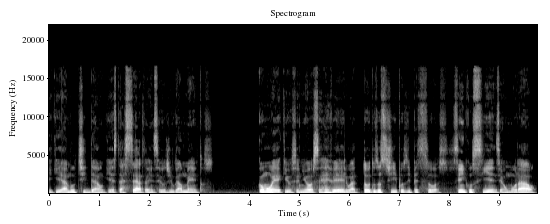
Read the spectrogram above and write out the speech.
e que a multidão que está certa em seus julgamentos. Como é que o Senhor se revelou a todos os tipos de pessoas, sem consciência ou moral,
